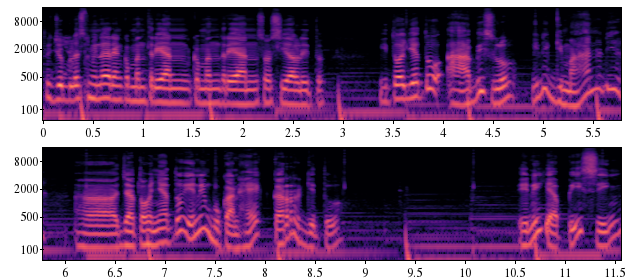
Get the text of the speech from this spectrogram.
17 miliar yang kementerian kementerian sosial itu. Itu aja tuh habis loh. Ini gimana dia? Eh, jatuhnya tuh ini bukan hacker gitu. Ini ya phishing.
